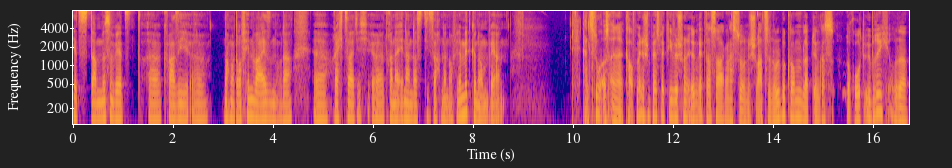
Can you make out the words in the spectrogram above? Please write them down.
jetzt, da müssen wir jetzt äh, quasi äh, nochmal darauf hinweisen oder äh, rechtzeitig äh, dran erinnern, dass die Sachen dann auch wieder mitgenommen werden. Kannst du aus einer kaufmännischen Perspektive schon irgendetwas sagen? Hast du eine schwarze Null bekommen? Bleibt irgendwas rot übrig oder?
